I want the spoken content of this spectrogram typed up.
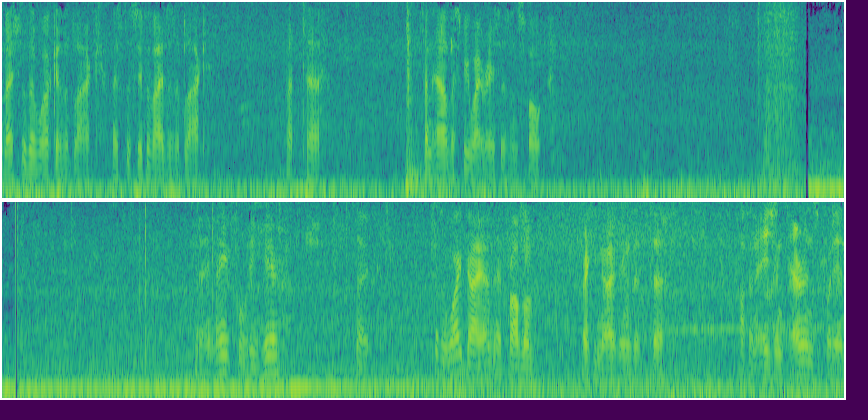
Most of the workers are black, most of the supervisors are black, but uh, somehow it must be white racism's fault. G'day mate, Ford here. So, as a white guy, I have no problem recognizing that uh, often Asian parents put in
